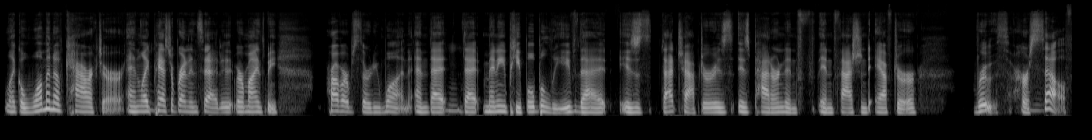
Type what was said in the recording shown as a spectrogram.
like a woman of character. And like Mhm. Pastor Brennan said, it reminds me Proverbs 31 and that Mhm. that many people believe that is that chapter is is patterned and and fashioned after Ruth herself.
